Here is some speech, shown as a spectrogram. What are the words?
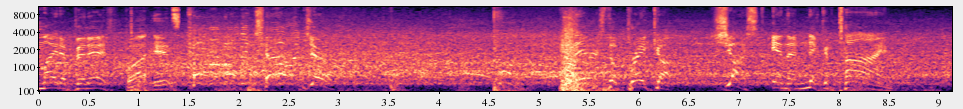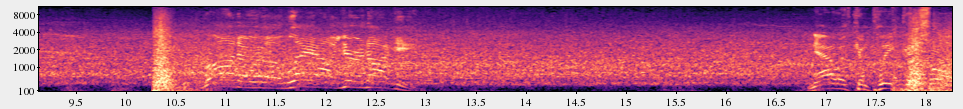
might have been it. But it's Cover by the challenger. And there's the breakup. Just in the nick of time. Ronda with a layout Uranagi. Now with complete control.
